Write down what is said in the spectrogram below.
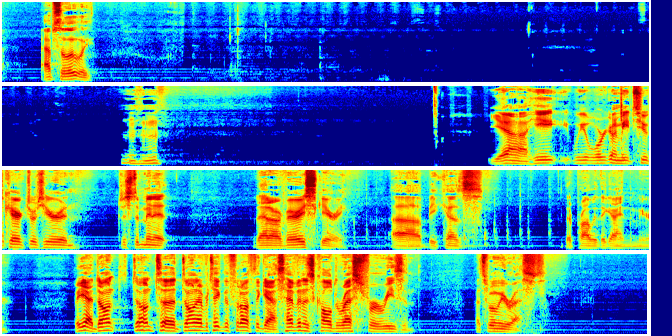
Absolutely. Mm-hmm. Yeah, he. We we're going to meet two characters here in just a minute that are very scary uh, because they're probably the guy in the mirror. But yeah, don't don't uh, don't ever take the foot off the gas. Heaven is called rest for a reason. That's when we rest,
